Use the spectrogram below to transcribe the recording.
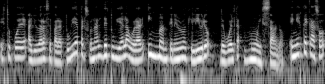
Esto puede ayudar a separar tu vida personal de tu vida laboral y mantener un equilibrio de vuelta muy sano. En este caso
